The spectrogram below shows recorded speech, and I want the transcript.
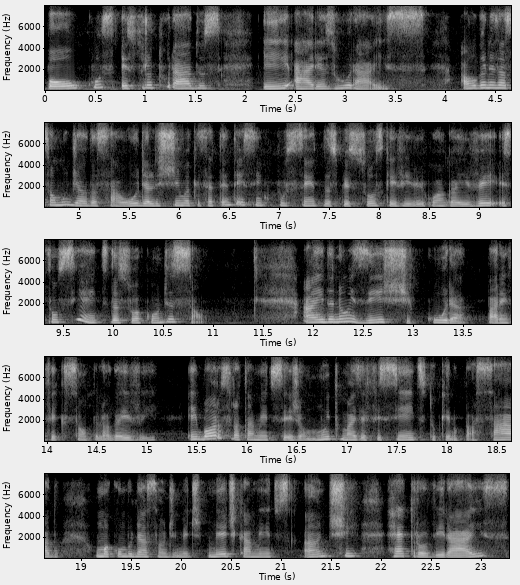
poucos estruturados e áreas rurais. A Organização Mundial da Saúde estima que 75% das pessoas que vivem com HIV estão cientes da sua condição. Ainda não existe cura para a infecção pelo HIV. Embora os tratamentos sejam muito mais eficientes do que no passado, uma combinação de medicamentos antirretrovirais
